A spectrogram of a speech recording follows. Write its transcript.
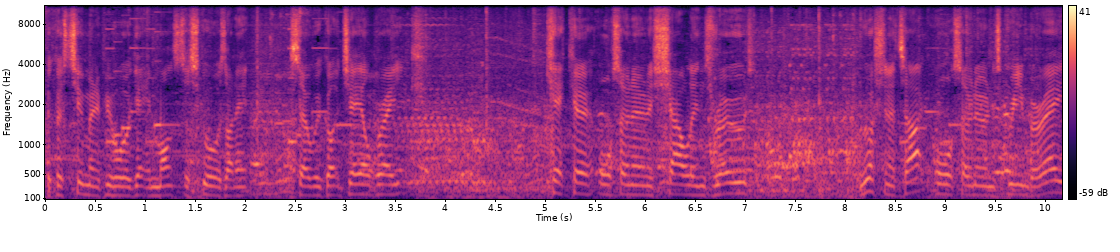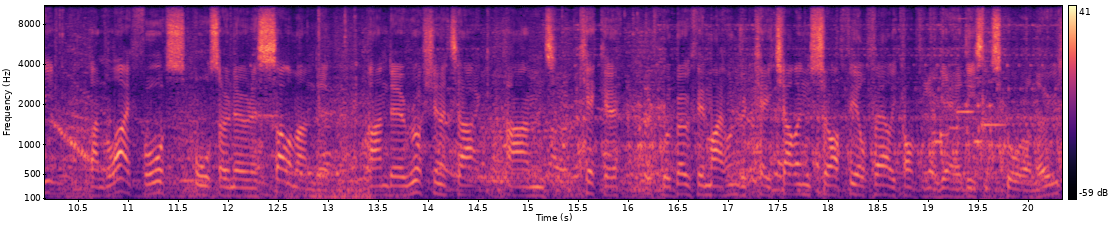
because too many people were getting monster scores on it. So we've got Jailbreak, Kicker, also known as Shaolin's Road, Russian Attack, also known as Green Beret, and Life Force, also known as Salamander. And uh, Russian Attack and Kicker were both in my 100k challenge, so I feel fairly confident of getting a decent score on those.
